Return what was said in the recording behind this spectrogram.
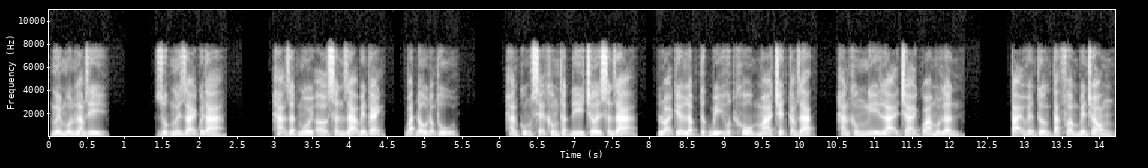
ngươi muốn làm gì? Giúp ngươi giải quyết ta. Hạ giật ngồi ở sân dạ bên cạnh, bắt đầu động thủ. Hắn cũng sẽ không thật đi chơi sân dạ, loại kia lập tức bị hút khô mà chết cảm giác, hắn không nghĩ lại trải qua một lần. Tại huyễn tưởng tác phẩm bên trong,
